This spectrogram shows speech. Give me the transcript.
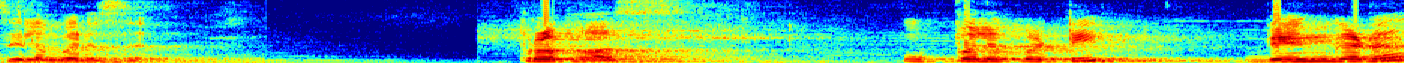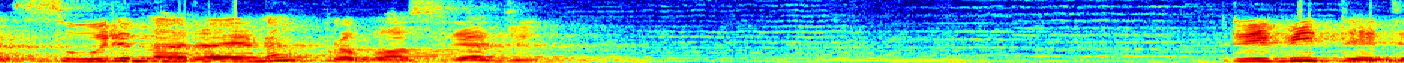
സിലംബരസൻ. പ്രഭാസ് ഉപ്പലപ്പട്ടി വെങ്കട സൂര്യനാരായണ പ്രഭാസ് രാജു. രവി തേജ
